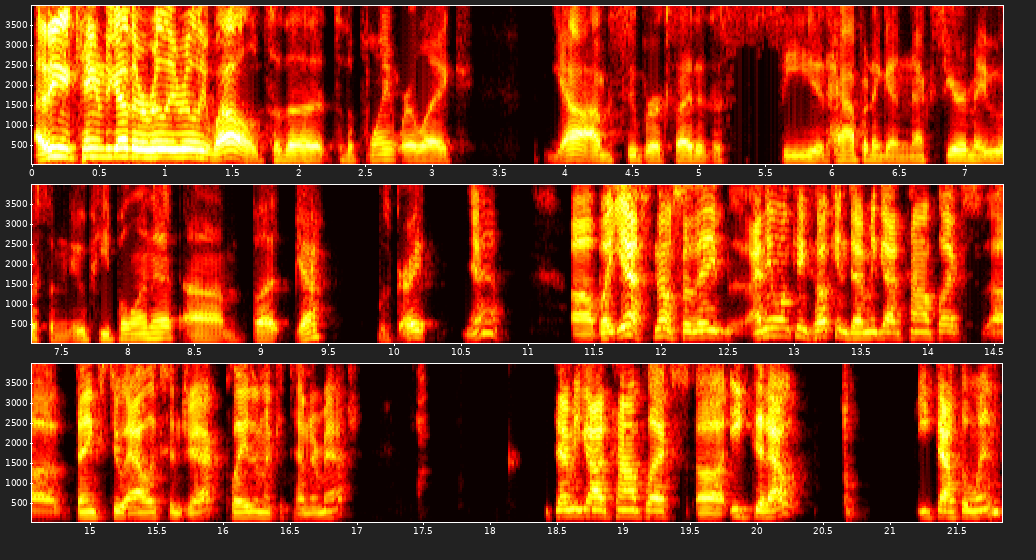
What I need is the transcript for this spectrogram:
I think it came together really, really well to the to the point where like, yeah, I'm super excited to see it happen again next year, maybe with some new people in it. Um, but yeah, it was great. Yeah. Uh, but yes, no. So they anyone can cook in Demigod Complex. Uh, thanks to Alex and Jack, played in a contender match. Demigod Complex uh, eked it out, eked out the win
